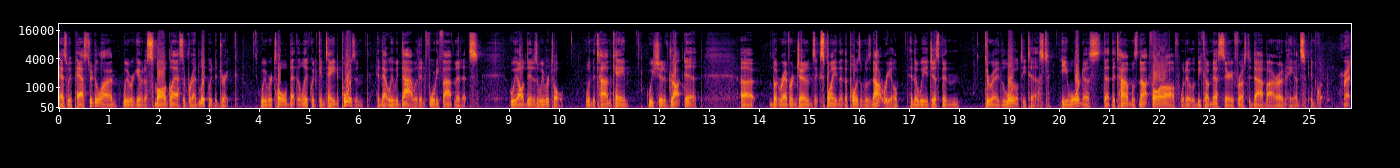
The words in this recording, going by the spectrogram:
As we passed through the line, we were given a small glass of red liquid to drink. We were told that the liquid contained poison and that we would die within 45 minutes. We all did as we were told. When the time came, we should have dropped dead. Uh, but Reverend Jones explained that the poison was not real and that we had just been through a loyalty test. He warned us that the time was not far off when it would become necessary for us to die by our own hands. End quote. Right.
